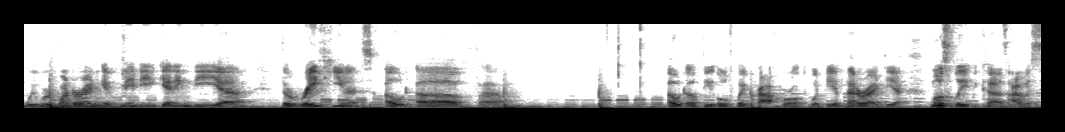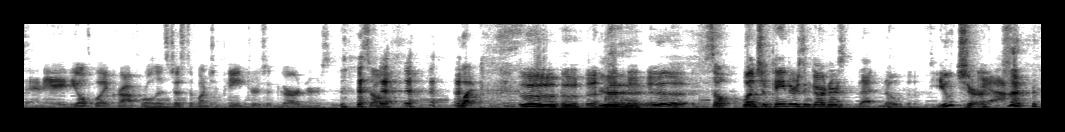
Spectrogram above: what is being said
we were wondering if maybe getting the uh, the Wraith units out of um, out of the Ulthwé Craft World would be a better idea. Mostly because I was saying, hey, the Ulthwé Craft World is just a bunch of painters and gardeners. So what? Ooh. So Bunch of painters and gardeners that know the future.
